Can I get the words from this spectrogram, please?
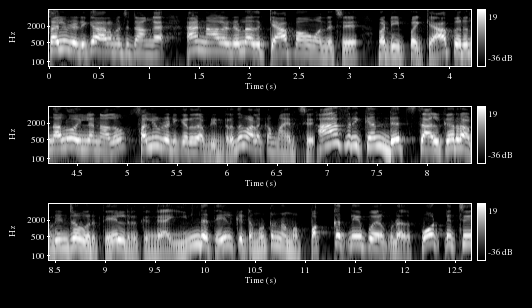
சல்யூட் அடிக்க ஆரம்பிச்சிட்டாங்க. அண்ட் நாளடைவில் அது கேப்பாகவும் வந்துச்சு. பட் இப்போ கேப் இருந்தாலும் இல்லைனாலும் சல்யூட் அடிக்கிறது அப்படின்றது வழக்கமாயிருச்சு. ஆப்பிரிக்கன் டெத் ஸ்டால்கர் அப்படின்ற ஒரு தேல் இருக்குங்க. இந்த தேல் கிட்ட மட்டும் நம்ம பக்கத்தே போயிடக்கூடாது. போட்டுச்சு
